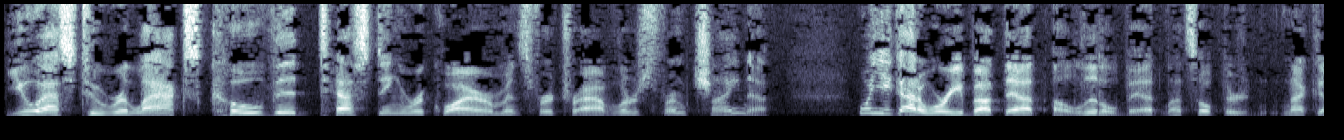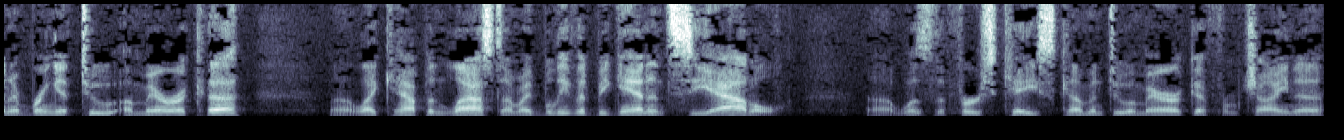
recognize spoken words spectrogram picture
U.S. to relax COVID testing requirements for travelers from China. Well, you got to worry about that a little bit. Let's hope they're not going to bring it to America, uh, like happened last time. I believe it began in Seattle. Uh, was the first case coming to America from China,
